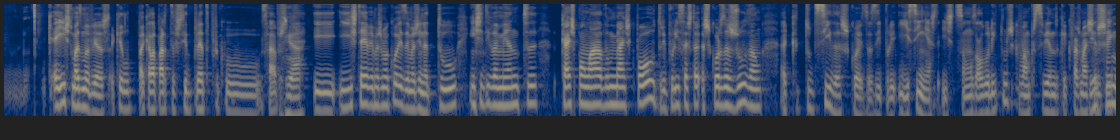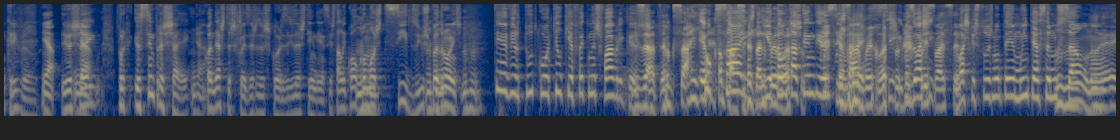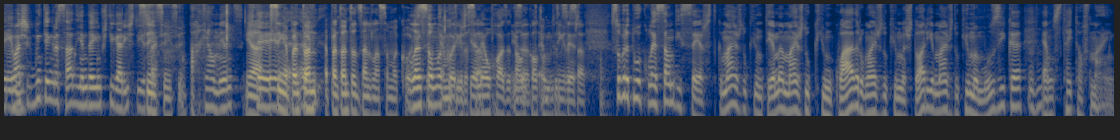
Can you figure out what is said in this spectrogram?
é isto mais uma vez, aquilo, aquela parte do vestido preto, porque o. Sabes? Yeah. E, e isto é a mesma coisa. Imagina, tu instintivamente cais para um lado mais que para o outro e por isso esta, as cores ajudam a que tu decidas coisas e, por, e sim, este, isto são os algoritmos que vão percebendo o que é que faz mais Eu sentido. achei incrível. Yeah. Eu achei. Yeah. Porque eu sempre achei, Yeah. quando estas coisas das cores e das tendências, tal e qual Uhum. como os tecidos e os padrões, tem a ver tudo com aquilo que é feito nas fábricas. Exato, é o que sai. É o que Opa, sai e então está a tendência. Este ano vai. foi roxo. Sim, mas eu acho, eu acho que as pessoas não têm muito essa noção, não é? Eu acho muito engraçado e andei a investigar isto e Sim, achei, sim, sim. realmente isto é, Sim, a Pantone, a Pantone todos os anos lança uma cor. lança sim. uma é cor, este engraçado. ano é o rosa, tal e Exato, qual é como muito tu engraçado. disseste. Sobre a tua coleção disseste que mais do que um tema, mais do que um quadro, mais do que uma história, mais do que uma música, Uhum. é um state of mind.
